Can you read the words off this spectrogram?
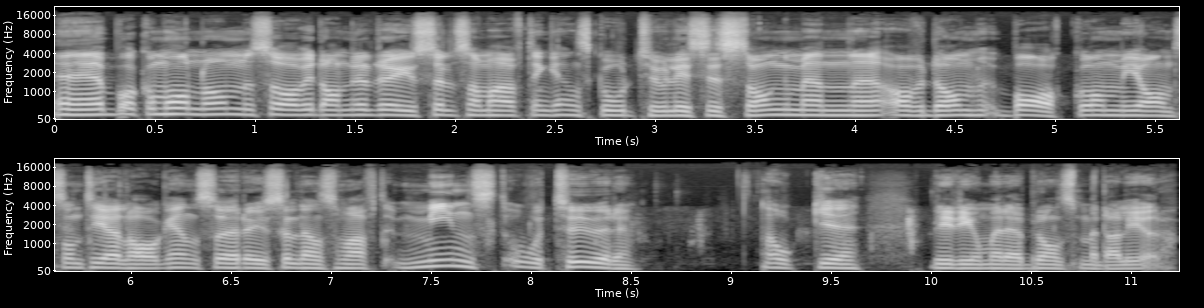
Eh, bakom honom så har vi Daniel Röisel som har haft en ganska oturlig säsong, men eh, av dem bakom Jansson Telhagen så är Röisel den som har haft minst otur och eh, blir i och med det bronsmedaljör.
